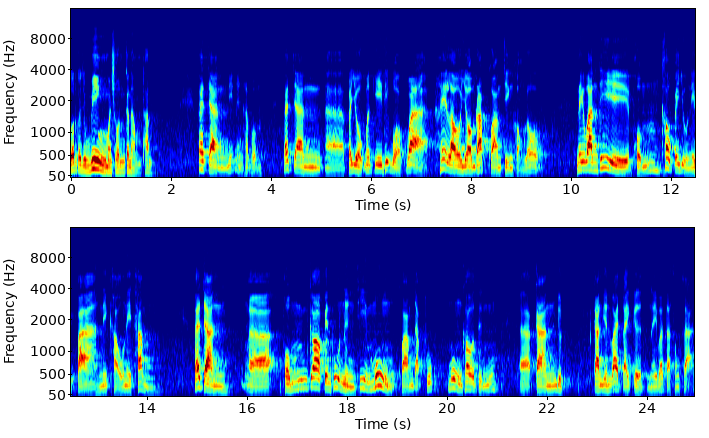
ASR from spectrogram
รถก็จะวิ่งมาชนกระหน่ำท่าน พระอาจารย์นิดหนึ่งครับผม พระอาจารย์ประโยคเมื่อกี้ที่บอกว่าให้เรายอมรับความจริงของโลก ในวันที่ผมเข้าไปอยู่ในป่าในเขาในถ้ำพระอาจารย์ผมก็เป็นผู้หนึ่งที่มุ่งความดับทุกข์มุ่งเข้าถึงการหยุดการเวียนว่ายตายเกิดในวัฏสงสาร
